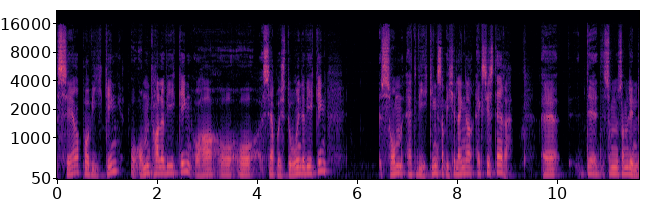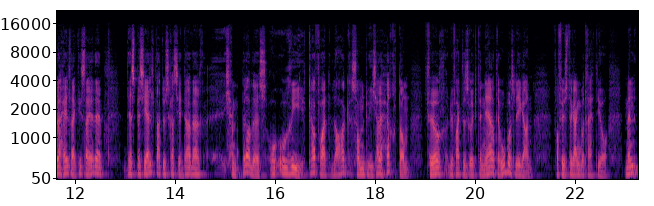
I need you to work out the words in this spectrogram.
ser på Viking og omtaler Viking og, har, og, og ser på historien til Viking som et Viking som ikke lenger eksisterer. Eh, det, som, som Linde helt riktig sier, det, det er spesielt at du skal sitte og være kjempenervøs og, og ryke fra et lag som du ikke hadde hørt om før du faktisk rykte ned til Obos-ligaen for første gang på 30 år. Men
